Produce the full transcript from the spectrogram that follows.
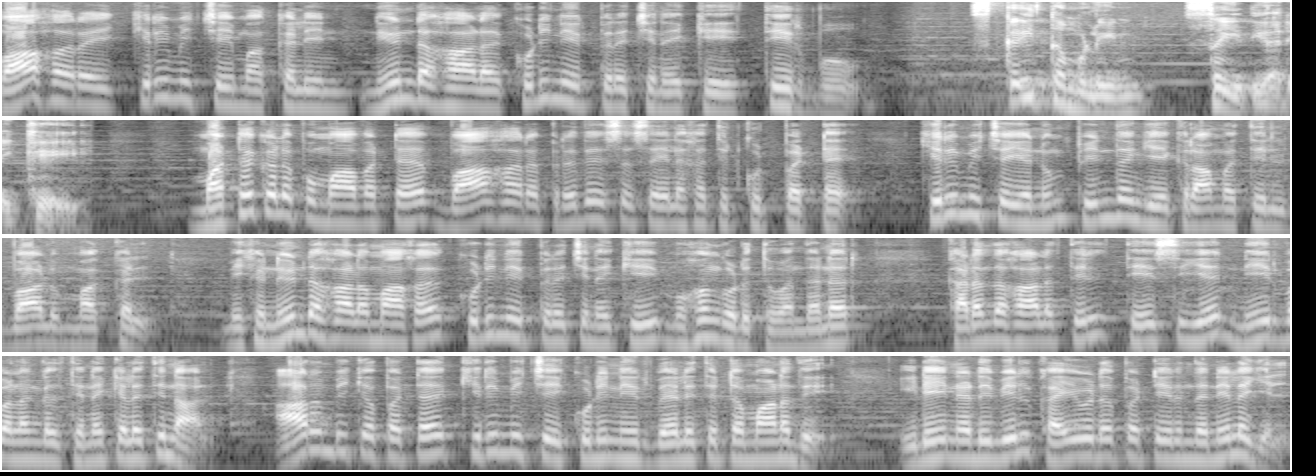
வாகரை கிருமிச்சை மக்களின் நீண்டகால குடிநீர் பிரச்சினைக்கு தீர்வு. ஸ்கை தமிழின் செய்தி அறிக்கை. மட்டக்களப்பு மாவட்ட வாகார பிரதேச செயலகத்திற்குட்பட்ட கிருமிச்சை எனும் பின்தங்கிய கிராமத்தில் வாழும் மக்கள் மிக நீண்ட காலமாக குடிநீர் பிரச்சினைக்கு முகங்கொடுத்து வந்தனர். கடந்த காலத்தில் தேசிய நீர்வளங்கள் திணைக்களத்தினால் ஆரம்பிக்கப்பட்ட கிருமிச்சை குடிநீர் வேலை திட்டமானது இடைநடுவில் கைவிடப்பட்டிருந்த நிலையில்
